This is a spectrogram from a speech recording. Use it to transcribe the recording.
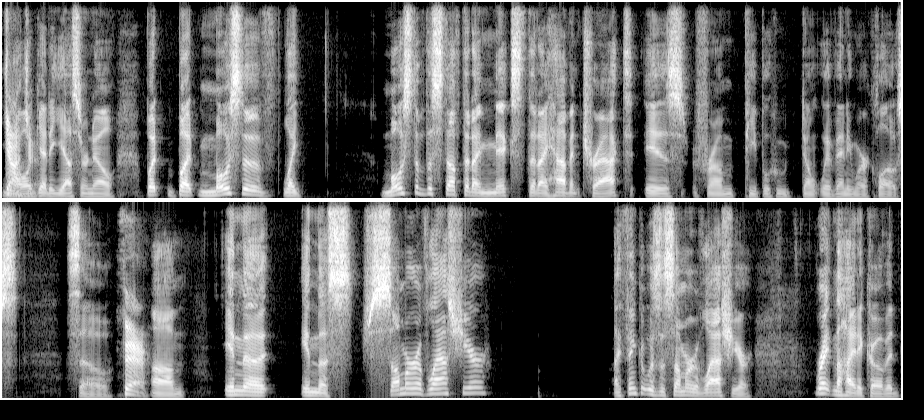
you know i'll get a yes or no. But but most of like most of the stuff that i mix that i haven't tracked is from people who don't live anywhere close. So fair. um, in the in the s- summer of last year, I think it was the summer of last year, right in the height of COVID.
